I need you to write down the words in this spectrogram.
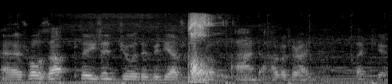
Uh, as well as that, please enjoy the videos and have a great day. Thank you.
